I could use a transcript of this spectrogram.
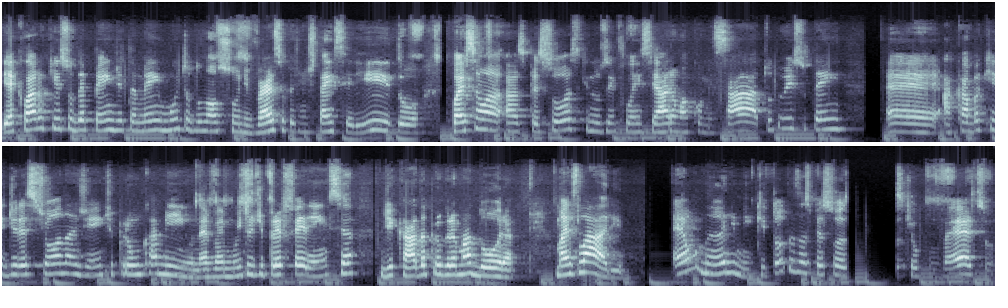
E é claro que isso depende também muito do nosso universo que a gente está inserido, quais são a, as pessoas que nos influenciaram a começar. Tudo isso tem. É, acaba que direciona a gente para um caminho, né? Vai muito de preferência de cada programadora. Mas, Lari, é unânime que todas as pessoas que eu converso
